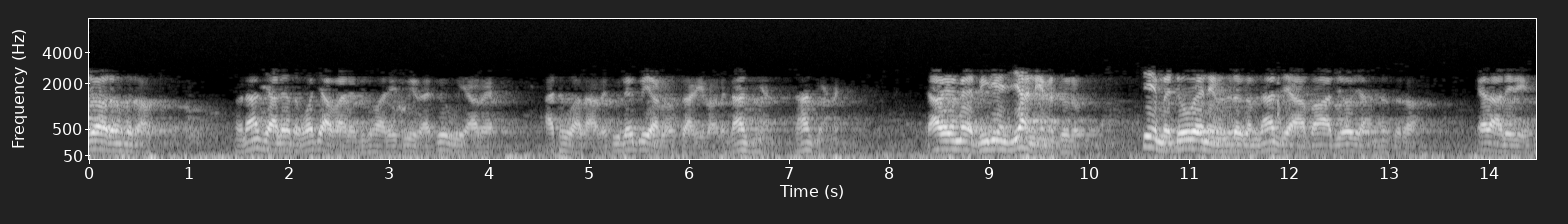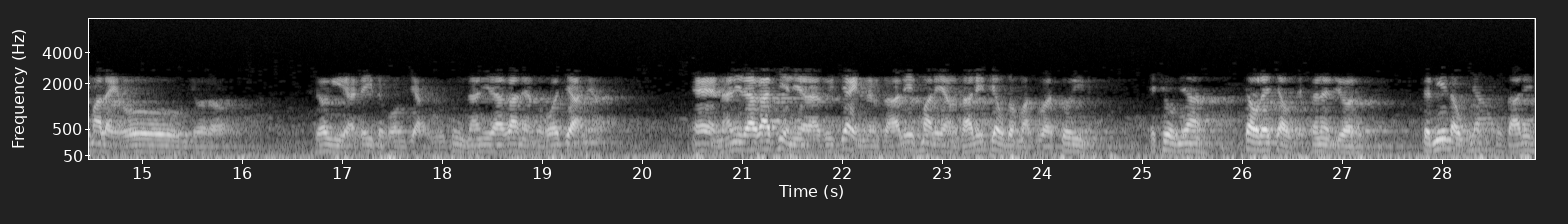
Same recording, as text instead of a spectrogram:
ပြောတော့ဆိုတော့ကမ္မ နာစရာလည်းသဘောကျပါတယ်ဒီလိုဟာတွေတွေ့တာတွေ့ကြရပဲအထုရတာပဲသူလည်းတွေ့ရမယ်ဥစ္စာတွေပါပဲလားကျင်လားကျင်တယ်ဒါပေမဲ့ဒီရင်ရနေမှာဆိုလို့ရှင်းမတိုးပဲနေမှာဆိုတော့ကမ္မနာစရာပါပြောပြမယ်ဆိုတော့အဲ့ဒါလေးတွေမှတ်လိုက်ဟုတ်ပြောတော့ယောဂီကတိတ်သဘောကျဘူးသူနာနီရာကနဲ့သဘောကျနေတာအဲနာနီရာကဖြစ်နေတာသူကြိုက်နေတယ်ဒါလေးမှတ်လိုက်အောင်ဒါလေးကြောက်တော့မှသူကစိုးရိမ်တချို့များကြောက်လဲကြောက်တယ်ဘယ်နဲ့ပြောတော့ဒီနေ့တော့ပြားဒါလေး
